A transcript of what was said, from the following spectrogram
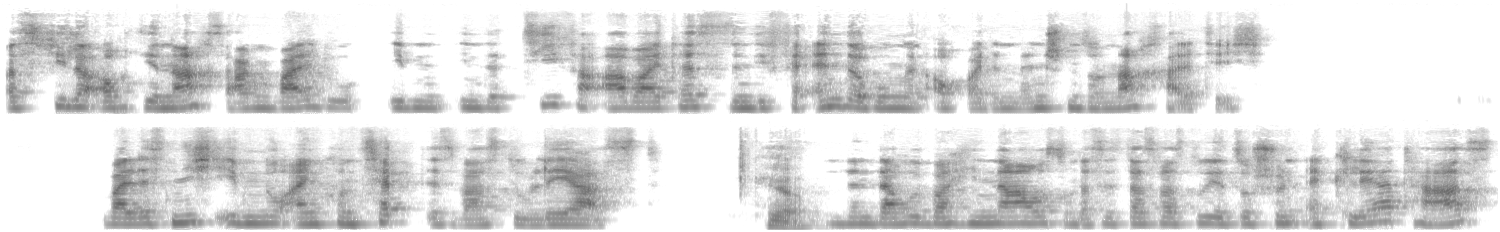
was viele auch dir nachsagen, weil du eben in der Tiefe arbeitest, sind die Veränderungen auch bei den Menschen so nachhaltig. Weil es nicht eben nur ein Konzept ist, was du lehrst. Ja. Denn darüber hinaus, und das ist das, was du jetzt so schön erklärt hast,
